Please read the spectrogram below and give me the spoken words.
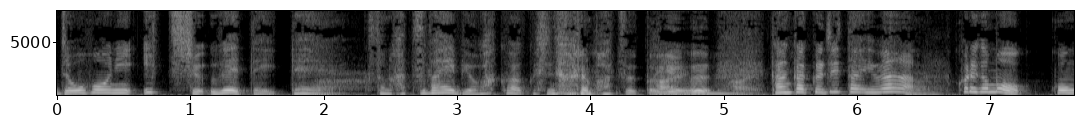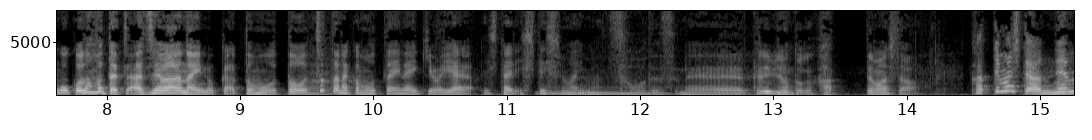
情報に一種飢えていて、その発売日をワクワクしながら待つという、感覚自体は、うん。これがもう今後子どもたち味わわないのかと思うと、ちょっとなんかもったいない気はややしたりしてしまいます。そうですね。テレビジョンとか買ってました？買ってましたよ。年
